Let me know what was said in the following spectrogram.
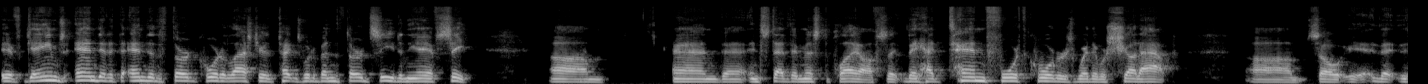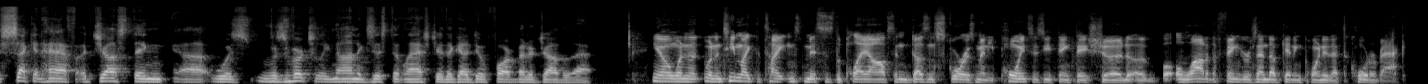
if games ended at the end of the third quarter last year, the Titans would have been the third seed in the AFC. Um, and uh, instead, they missed the playoffs. They had 10 fourth quarters where they were shut out. Um, so eh, the, the, second half adjusting uh, was was virtually non-existent last year. They got to do a far better job of that. you know, when a, when a team like the Titans misses the playoffs and doesn't score as many points as you think they should, a, a, lot of the fingers end up getting pointed at the quarterback.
